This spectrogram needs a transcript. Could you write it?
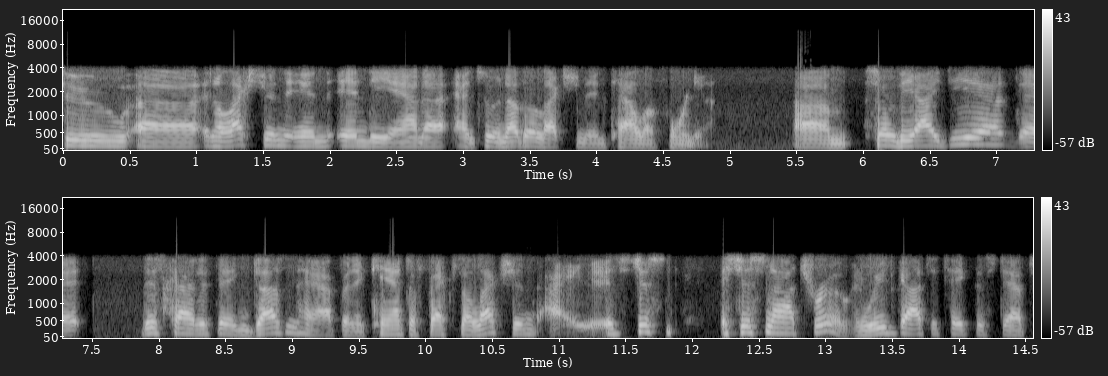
to uh, an election in Indiana, and to another election in California. Um, so the idea that this kind of thing doesn't happen, it can't affect election, I, it's just it's just not true. And we've got to take the steps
